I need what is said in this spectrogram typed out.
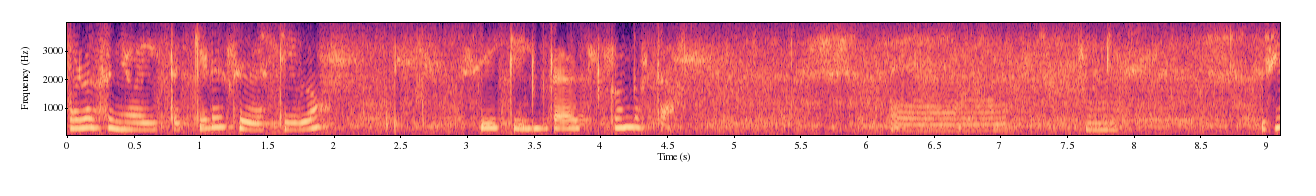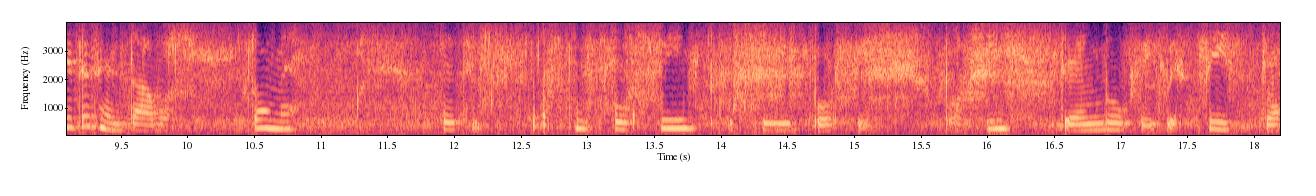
Hola señorita, ¿quiere ese vestido? Sí, claro. ¿Dónde está? Eh, 17 centavos. Tome. Por fin, por fin, por fin, por fin tengo mi vestido.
